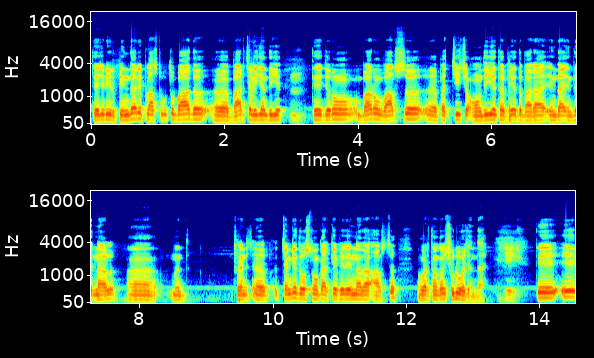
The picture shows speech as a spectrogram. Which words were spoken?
ਤੇ ਜਿਹੜੀ ਰੁਪਿੰਦਰ ਇਹ ਪਲੱਸ 2 ਤੋਂ ਬਾਅਦ ਅ, ਬਾਹਰ ਚਲੀ ਜਾਂਦੀ ਹੈ। ਤੇ ਜਦੋਂ ਬਾਹਰੋਂ ਵਾਪਸ ਅ, 25 ਚ ਆਉਂਦੀ ਹੈ ਤਾਂ ਫਿਰ ਦੁਬਾਰਾ ਇਹਦਾ ਇਹਦੇ ਨਾਲ ਫਰੈਂਡ ਚੰਗੇ ਦੋਸਤੋਂ ਕਰਕੇ ਫਿਰ ਇਹਨਾਂ ਦਾ ਆਪਸ ਚ ਵਰਤਣ ਤੋਂ ਸ਼ੁਰੂ ਹੋ ਜਾਂਦਾ ਹੈ। ਜੀ। ਤੇ ਇਹ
